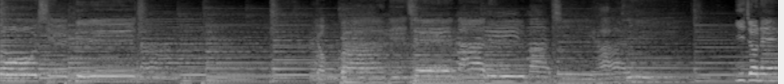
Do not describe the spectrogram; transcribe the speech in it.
오실 그날. 영광의 제날을 맞이하리. 이전에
